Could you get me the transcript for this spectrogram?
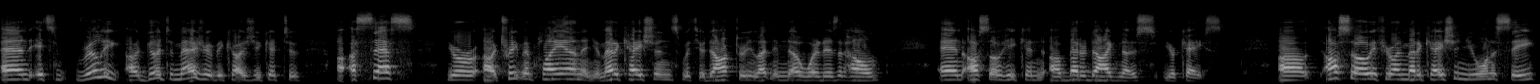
And it's really uh, good to measure because you get to uh, assess your uh, treatment plan and your medications with your doctor and letting him know what it is at home. And also, he can uh, better diagnose your case. Uh, also, if you're on medication, you want to see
